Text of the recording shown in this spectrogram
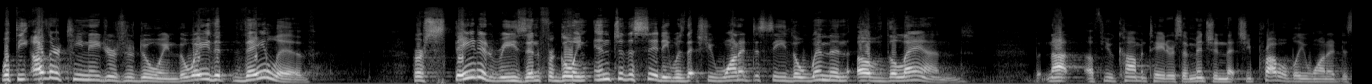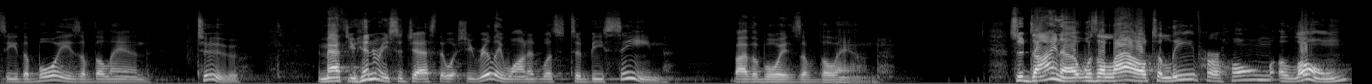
what the other teenagers are doing, the way that they live. Her stated reason for going into the city was that she wanted to see the women of the land. But not a few commentators have mentioned that she probably wanted to see the boys of the land too. And Matthew Henry suggests that what she really wanted was to be seen by the boys of the land. So Dinah was allowed to leave her home alone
